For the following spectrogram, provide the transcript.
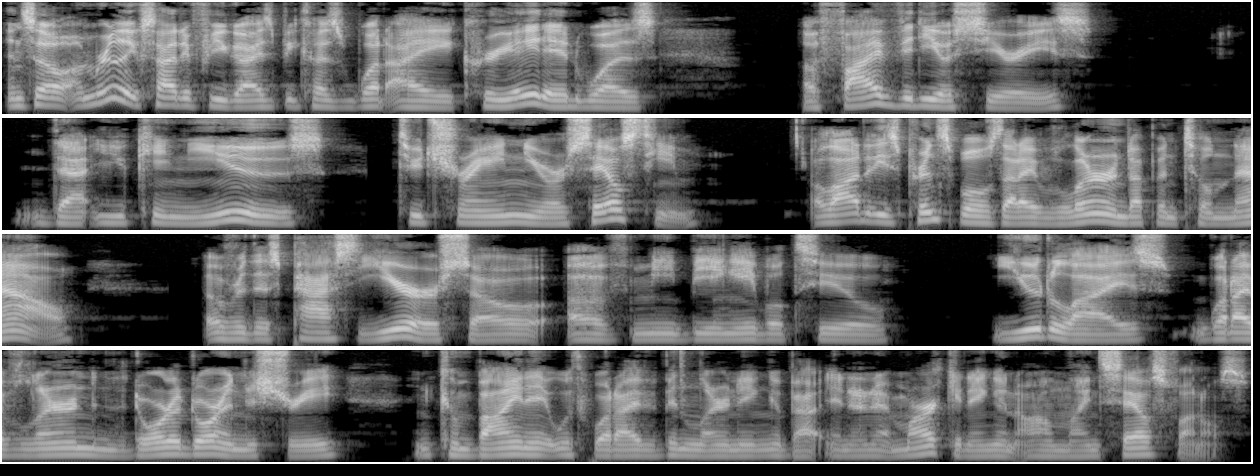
And so I'm really excited for you guys because what I created was a five video series that you can use to train your sales team. A lot of these principles that I've learned up until now over this past year or so of me being able to utilize what I've learned in the door to door industry and combine it with what I've been learning about internet marketing and online sales funnels.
